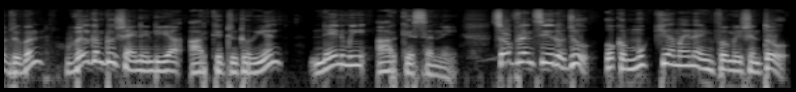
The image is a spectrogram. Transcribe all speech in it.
everyone welcome to Shine India RK tutorial నేను మీ ఆర్కే సన్ని సో ఫ్రెండ్స్ ఈరోజు ఒక ముఖ్యమైన ఇన్ఫర్మేషన్తో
